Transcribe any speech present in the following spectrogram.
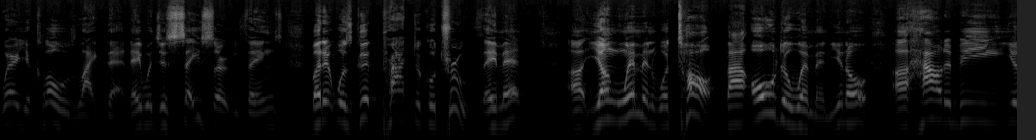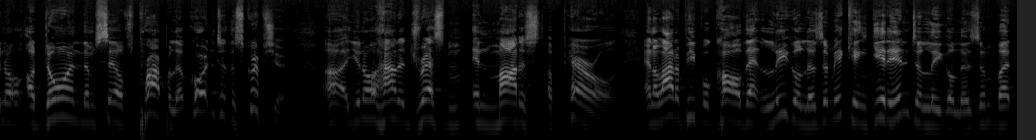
wear your clothes like that. They would just say certain things but it was good practical truth. Amen uh, young women were taught by older women, you know, uh, how to be, you know, adorn themselves properly according to the scripture. Uh, you know, how to dress in modest apparel. And a lot of people call that legalism. It can get into legalism, but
